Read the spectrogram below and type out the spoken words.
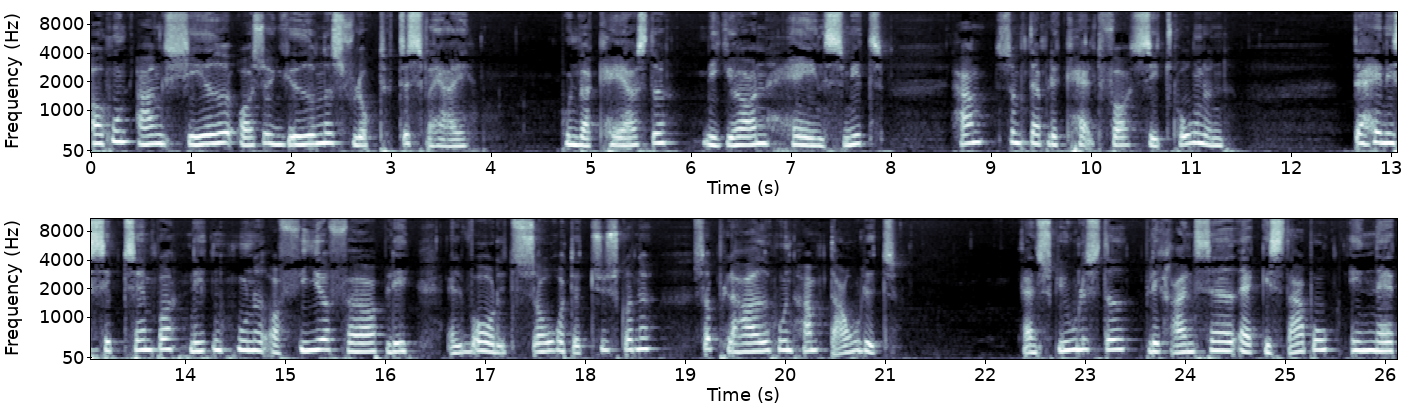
Og hun arrangerede også jødernes flugt til Sverige. Hun var kæreste med Jørgen Hagen Schmidt, ham som der blev kaldt for citronen. Da han i september 1944 blev alvorligt såret af tyskerne, så plejede hun ham dagligt. Hans skjulested blev renset af Gestapo en nat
